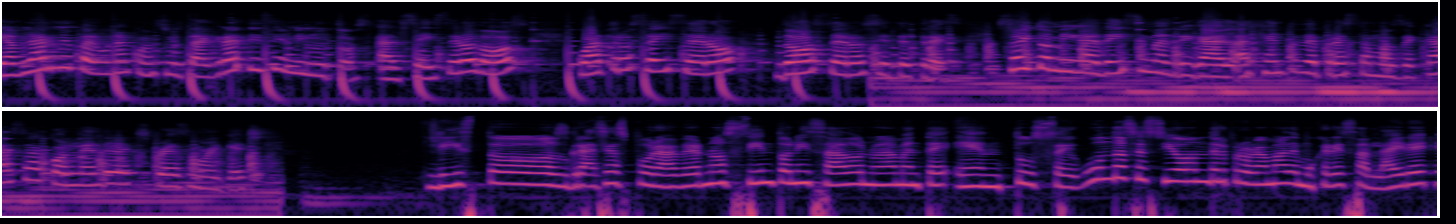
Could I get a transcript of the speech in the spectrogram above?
y hablarme para una consulta gratis en minutos al 602-460-2073. Soy tu amiga Daisy Madrigal, agente de préstamos de casa con Lender Express Mortgage. Listos, gracias por habernos sintonizado nuevamente en tu segunda sesión del programa de Mujeres al Aire.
